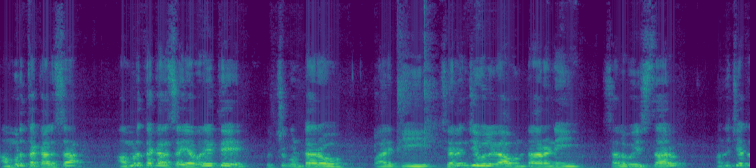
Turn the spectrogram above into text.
అమృత కలస అమృత కలస ఎవరైతే పుచ్చుకుంటారో వారికి చిరంజీవులుగా ఉంటారని సెలవు ఇస్తారు. అందుచేత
